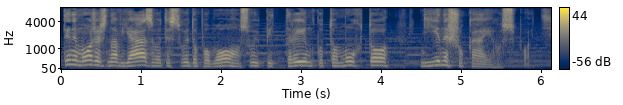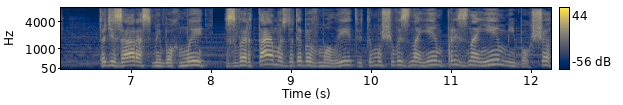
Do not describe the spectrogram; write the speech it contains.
ти не можеш нав'язувати свою допомогу, свою підтримку тому, хто її не шукає, Господь. Тоді зараз, мій Бог, ми звертаємось до Тебе в молитві, тому що визнаємо, признаємо, мій Бог, що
